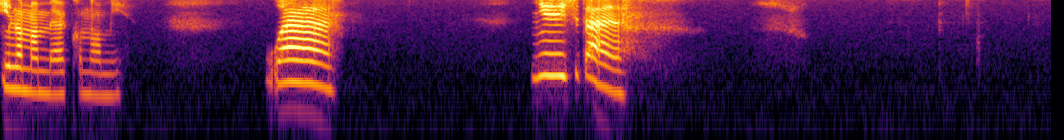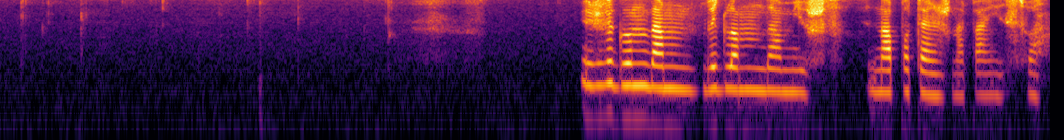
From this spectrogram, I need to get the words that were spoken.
Ile mamy ekonomii? Łe. Nieźle. Już wyglądam, wyglądam już na potężne państwo.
